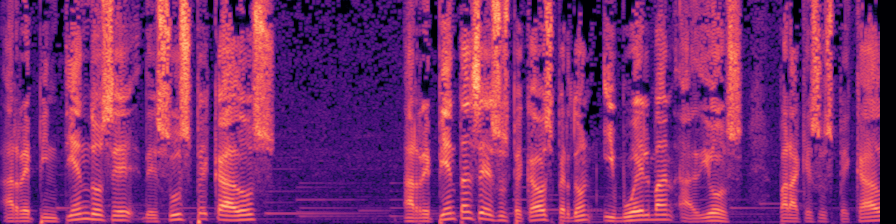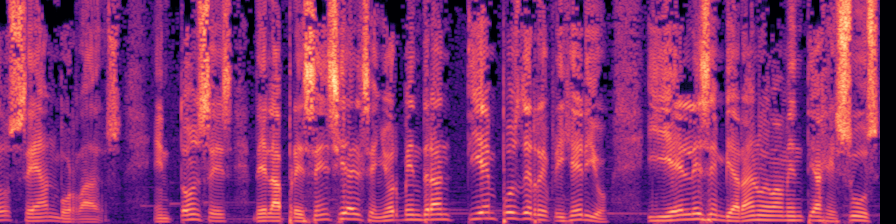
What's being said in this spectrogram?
arrepintiéndose de sus pecados, Arrepiéntanse de sus pecados, perdón, y vuelvan a Dios para que sus pecados sean borrados. Entonces, de la presencia del Señor vendrán tiempos de refrigerio y Él les enviará nuevamente a Jesús,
